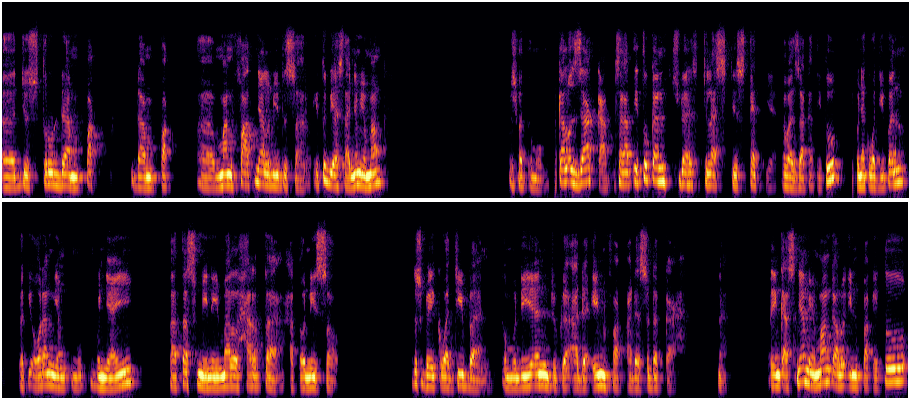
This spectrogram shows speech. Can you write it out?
eh, justru dampak dampak eh, manfaatnya lebih besar. Itu biasanya memang bersifat umum. Kalau zakat, zakat itu kan sudah jelas di state ya bahwa zakat itu punya kewajiban bagi orang yang mempunyai batas minimal harta atau nisab. Itu sebagai kewajiban. Kemudian juga ada infak, ada sedekah. Nah, ringkasnya memang kalau infak itu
